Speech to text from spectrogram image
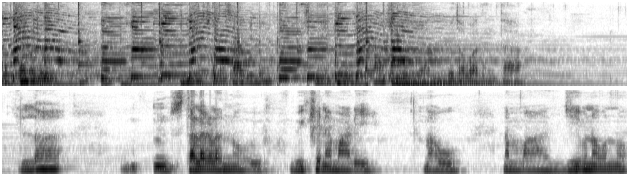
ಅರ್ಥಗಳು ಸೊಗಸಾಗಿವೆ ಸ್ನೇಹಿತರು, ಕಾಶಿಯಲ್ಲಿ ಅದ್ಭುತವಾದಂಥ ಎಲ್ಲ ಸ್ಥಳಗಳನ್ನು ವೀಕ್ಷಣೆ ಮಾಡಿ ನಾವು ನಮ್ಮ ಜೀವನವನ್ನು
